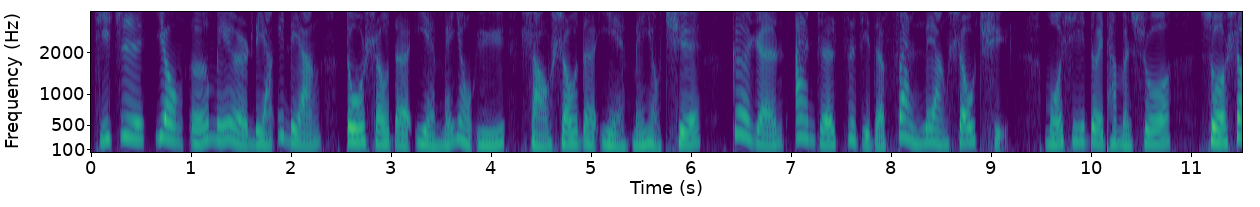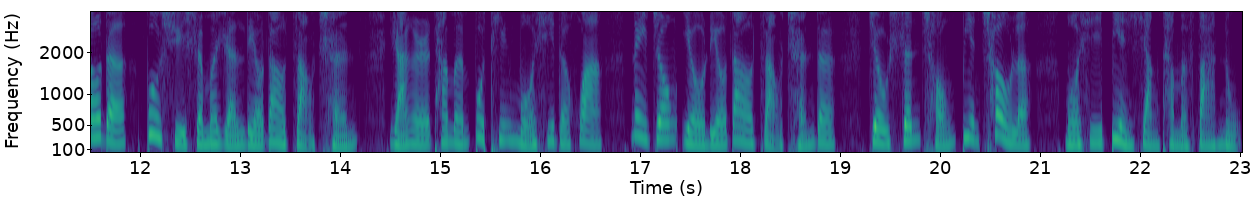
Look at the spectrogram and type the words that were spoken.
及至用俄梅尔量一量，多收的也没有余，少收的也没有缺，个人按着自己的饭量收取。摩西对他们说：“所收的不许什么人留到早晨。”然而他们不听摩西的话，内中有留到早晨的，就生虫变臭了。摩西便向他们发怒。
